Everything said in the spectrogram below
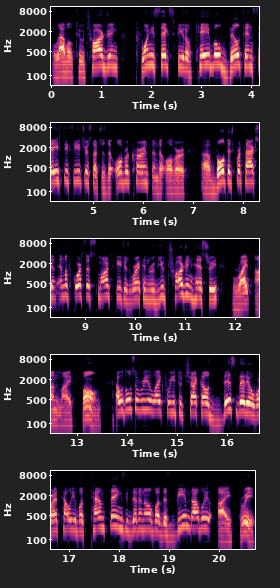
level 2 charging, 26 feet of cable, built-in safety features such as the overcurrent and the over uh, voltage protection, and of course there's smart features where I can review charging history right on my phone. I would also really like for you to check out this video where I tell you about 10 things you didn't know about this BMW i3.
